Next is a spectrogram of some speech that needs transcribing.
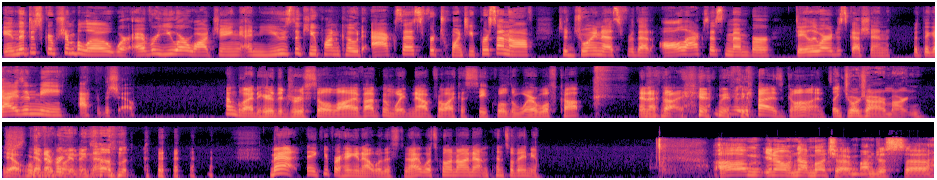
in the description below wherever you are watching and use the coupon code ACCESS for 20% off to join us for that All Access member Daily Wire discussion with the guys and me after the show. I'm glad to hear that Drew's still alive. I've been waiting out for like a sequel to Werewolf Cop. And I thought, I mean, if the guy's gone. It's like George R. R. Martin. It's yeah, we're never, never going to come. Matt, thank you for hanging out with us tonight. What's going on out in Pennsylvania? Um, you know, not much. I'm, I'm just, uh,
